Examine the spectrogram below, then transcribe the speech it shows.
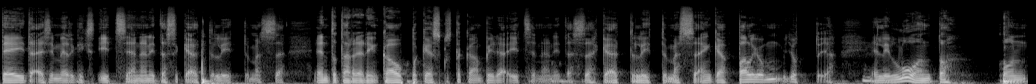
teitä esimerkiksi itseäni tässä käyttöliittymässä. En tota Redin kauppakeskustakaan pidä itsenäni tässä käyttöliittymässä, enkä paljon juttuja. Mm. Eli luonto on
